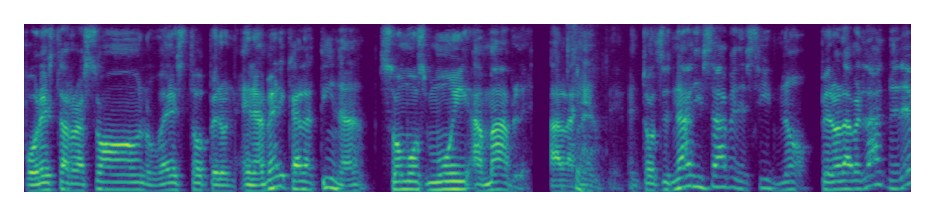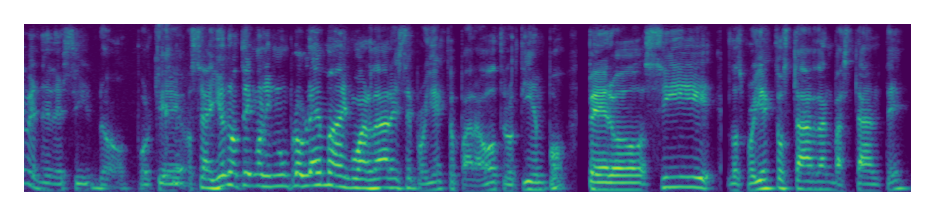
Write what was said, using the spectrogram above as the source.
por esta razón o esto, pero en América Latina somos muy amables a la gente. Entonces nadie sabe decir no, pero la verdad me deben de decir no, porque, o sea, yo no tengo ningún problema en guardar ese proyecto para otro tiempo, pero sí, los proyectos tardan bastante,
